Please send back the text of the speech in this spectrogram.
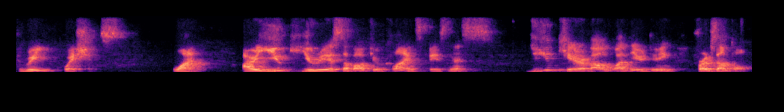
three questions one are you curious about your client's business do you care about what they're doing for example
